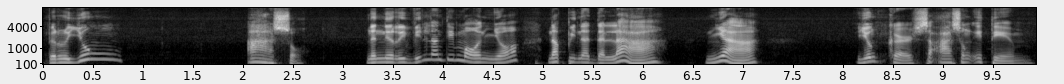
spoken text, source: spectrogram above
Pero yung aso na nireveal ng demonyo na pinadala niya yung curse sa asong itim,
